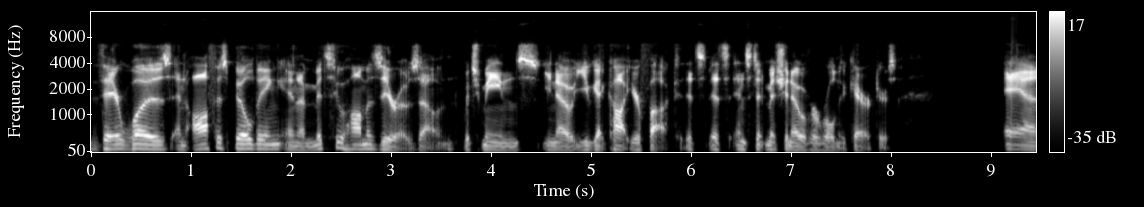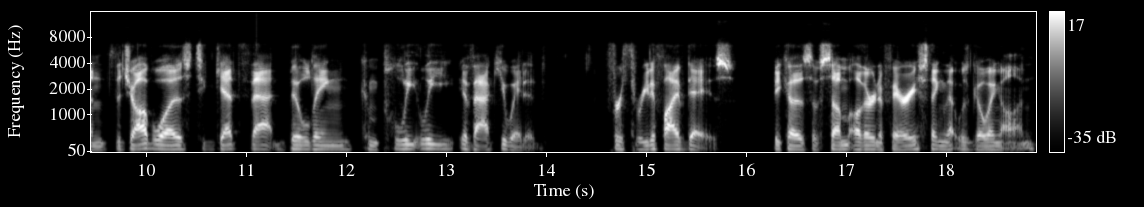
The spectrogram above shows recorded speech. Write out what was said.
There was an office building in a Mitsuhama zero zone, which means you know you get caught, you're fucked. It's it's instant mission over. Roll new characters. And the job was to get that building completely evacuated for three to five days because of some other nefarious thing that was going on.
